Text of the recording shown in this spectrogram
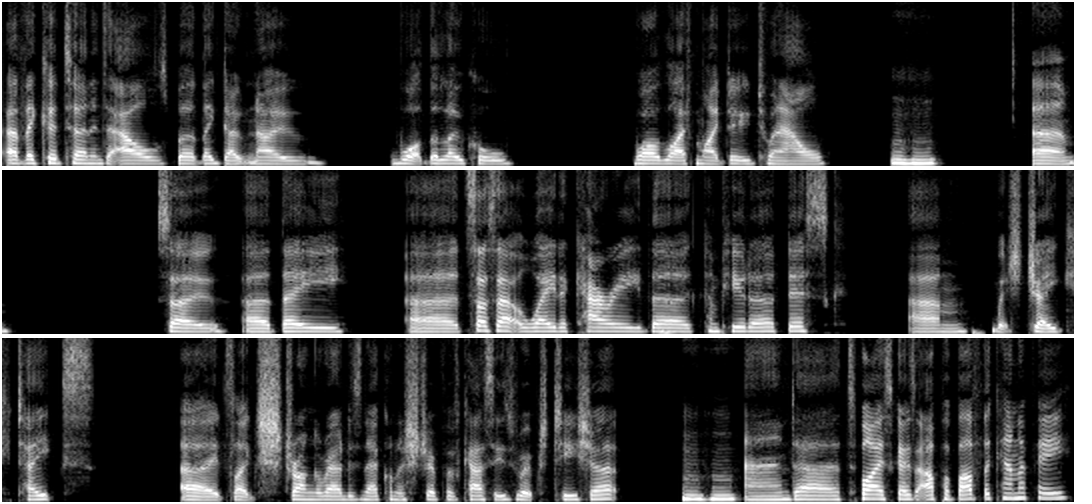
Uh, they could turn into owls, but they don't know what the local wildlife might do to an owl. Mhm. Um, so uh, they uh, suss out a way to carry the computer disk, um, which Jake takes. Uh, it's like strung around his neck on a strip of Cassie's ripped t-shirt, Mhm. and uh, Tobias goes up above the canopy,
